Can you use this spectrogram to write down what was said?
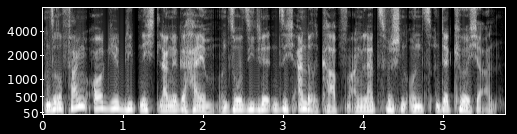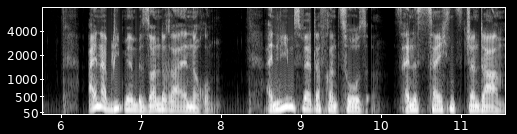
Unsere Fangorgie blieb nicht lange geheim und so siedelten sich andere Karpfenangler zwischen uns und der Kirche an. Einer blieb mir in besonderer Erinnerung. Ein liebenswerter Franzose, seines Zeichens Gendarm,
